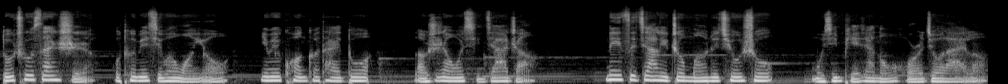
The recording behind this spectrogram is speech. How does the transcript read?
读初三时，我特别喜欢网游。因为旷课太多，老师让我请家长。那一次家里正忙着秋收，母亲撇下农活就来了。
